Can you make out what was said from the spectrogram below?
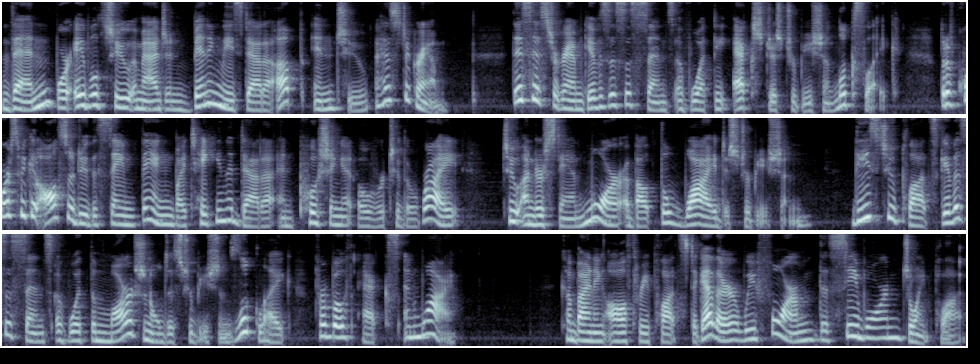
Then we're able to imagine binning these data up into a histogram. This histogram gives us a sense of what the x distribution looks like. But of course, we could also do the same thing by taking the data and pushing it over to the right to understand more about the y distribution. These two plots give us a sense of what the marginal distributions look like for both x and y. Combining all three plots together, we form the Seaborn joint plot.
